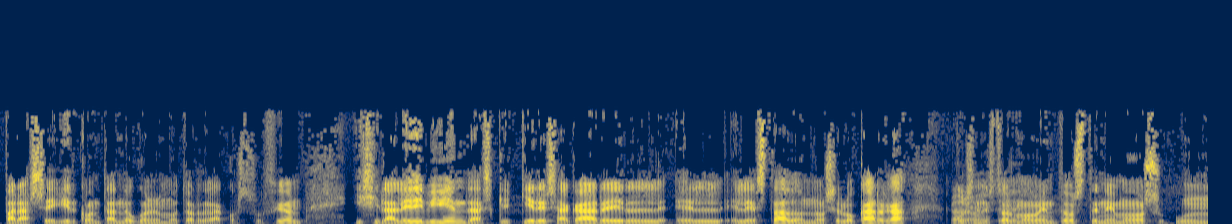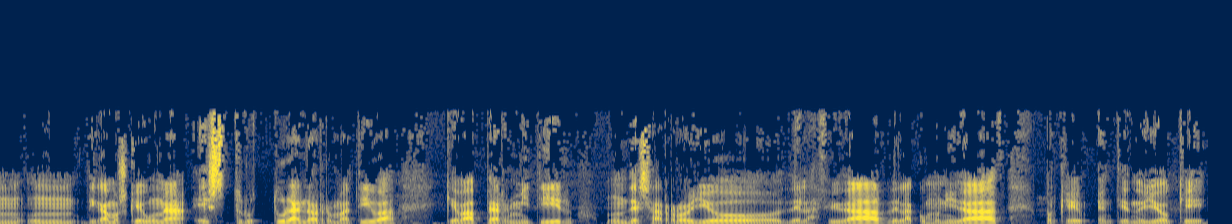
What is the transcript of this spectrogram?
para, seguir contando con el motor de la construcción. Y si la ley de viviendas que quiere sacar el, el, Estado no se lo carga, pues en estos momentos tenemos un, digamos que una estructura normativa que va a permitir un desarrollo de la ciudad, de la comunidad, porque entiendo yo que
